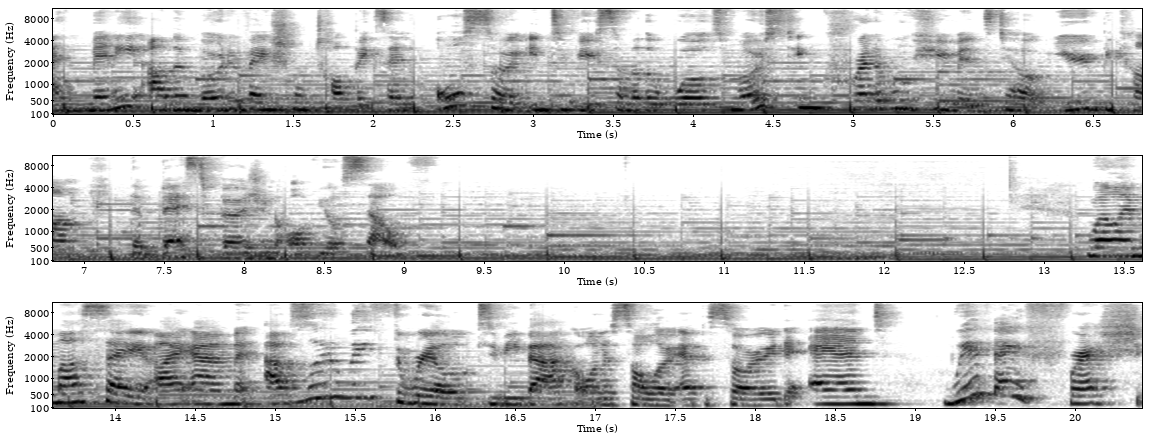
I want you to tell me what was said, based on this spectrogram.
and many other motivational topics, and also interview some of the world's most incredible humans to help you become the best version of yourself. Well, I must say, I am absolutely thrilled to be back on a solo episode and with a fresh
